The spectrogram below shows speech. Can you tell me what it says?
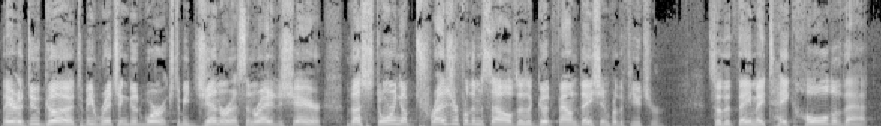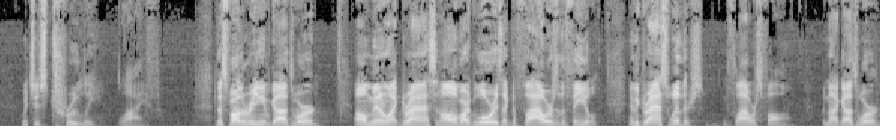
They are to do good, to be rich in good works, to be generous and ready to share, thus storing up treasure for themselves as a good foundation for the future, so that they may take hold of that which is truly life. Thus far, the reading of God's Word. All men are like grass, and all of our glory is like the flowers of the field. And the grass withers, and the flowers fall, but not God's Word.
